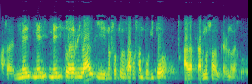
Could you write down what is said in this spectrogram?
o sea, mérito del rival y nosotros nos ha costado un poquito adaptarnos al terreno de juego.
